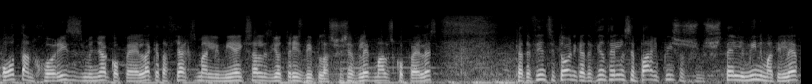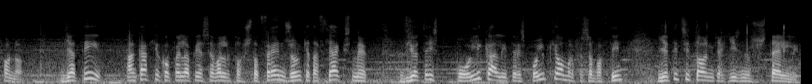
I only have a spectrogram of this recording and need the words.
όταν χωρίζεις με μια κοπέλα και τα φτιάχνεις με άλλη μία, έχεις άλλες δύο-τρεις δίπλα σου, σε βλέπει με άλλες κοπέλες, κατευθείαν τσιτώνει, κατευθείαν θέλει να σε πάρει πίσω, σου, σου στέλνει μήνυμα, τηλέφωνο. Γιατί, αν κάποια κοπέλα που σε βάλει το, στο friend zone και τα φτιάξει με δύο-τρεις πολύ καλύτερες, πολύ πιο όμορφες από αυτήν, γιατί τσιτώνει και αρχίζει να σου στέλνει;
